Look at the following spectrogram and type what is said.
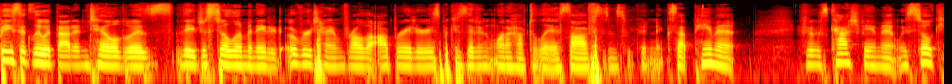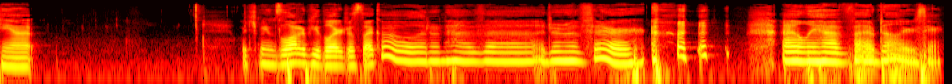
basically what that entailed was they just eliminated overtime for all the operators because they didn't want to have to lay us off since we couldn't accept payment. If it was cash payment, we still can't. Which means a lot of people are just like, "Oh, I don't have uh, I don't have fare. I only have $5 here."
